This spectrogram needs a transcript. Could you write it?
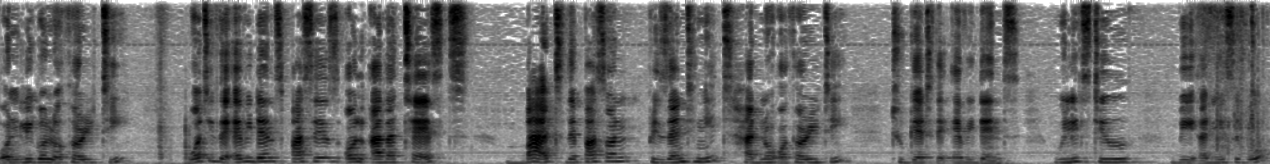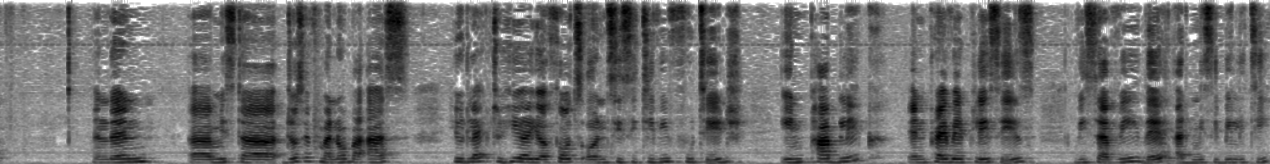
on legal authority? What if the evidence passes all other tests, but the person presenting it had no authority to get the evidence? Will it still be admissible? And then uh, Mr. Joseph Manoba asks, he would like to hear your thoughts on CCTV footage in public and private places vis-a-vis -vis the admissibility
